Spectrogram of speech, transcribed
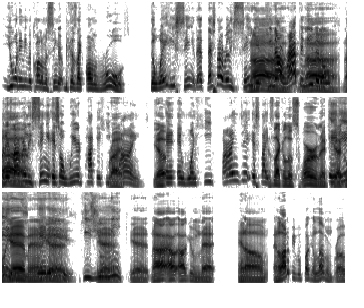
you wouldn't even call him a singer because like on rules, the way he's singing that that's not really singing. he's not rapping either though. nah, But it's not really singing. It's a weird pocket he Right. finds, Yep. and and when he finds it, it's like it's like a little swerve that you got going. Yeah, man. It yeah. is. He's Yeah, unique. Yeah. No, I, I'll, I'll give him that. And um, and a lot of people fucking love him, bro.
